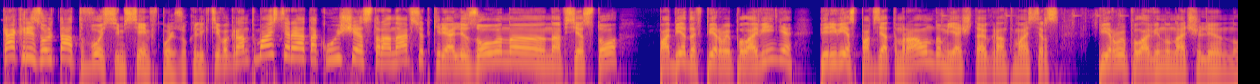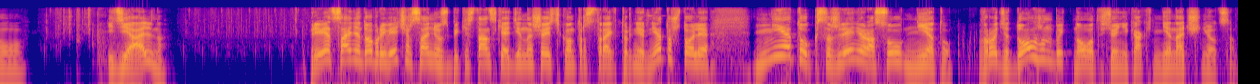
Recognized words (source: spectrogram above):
Как результат, 8-7 в пользу коллектива Грандмастера, и атакующая сторона все-таки реализована на все 100. Победа в первой половине, перевес по взятым раундам. Я считаю, Грандмастерс первую половину начали, ну, идеально. Привет, Саня, добрый вечер. Саня, узбекистанский 1.6 Counter-Strike турнир нету, что ли? Нету, к сожалению, Расул нету. Вроде должен быть, но вот все никак не начнется.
